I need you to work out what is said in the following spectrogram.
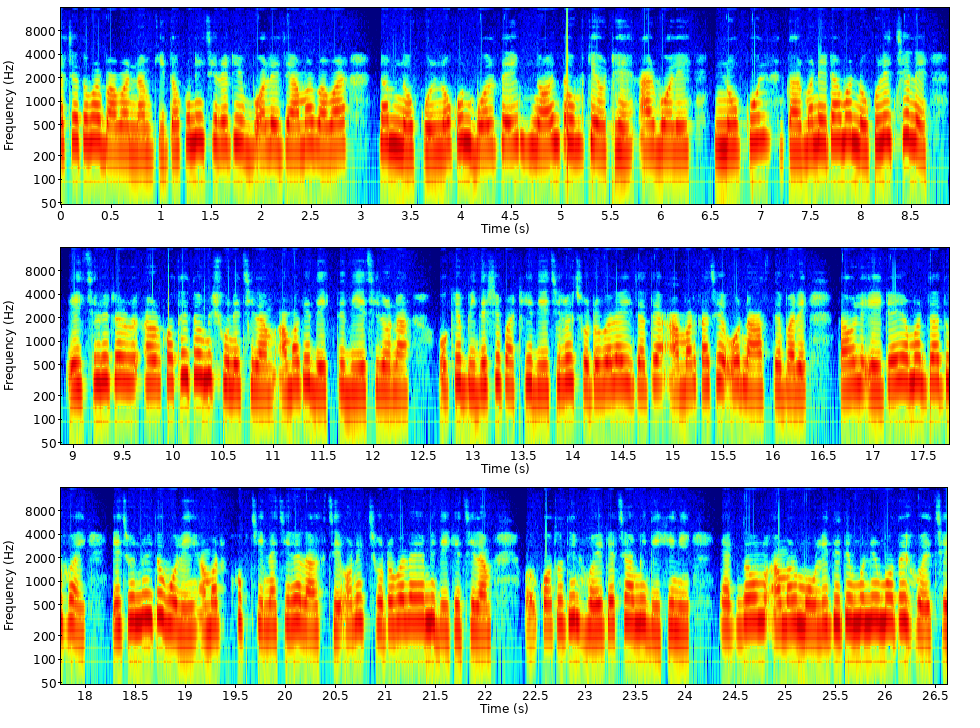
আচ্ছা তোমার বাবার নাম কি? তখনই ছেলেটি বলে যে, আমার বাবার নাম নকুল। নকুল বলতেই নয়ন চমকে ওঠে। আর বলে, নকুল? তার মানে এটা আমার নকুলের ছেলে? এই ছেলেটার কথাই তো আমি শুনেছিলাম, আমাকে দেখতে দিয়েছিল না। ওকে বিদেশে পাঠিয়ে দিয়েছিল ছোটবেলায় যাতে আমার কাছে ও না আসতে পারে। তাহলে এইটাই আমার দাদু ভাই। এজন্যই তো বলি, আমার খুব চেনা চেনা লাগছে। অনেক ছোটবেলায় আমি দেখেছিলাম। কতদিন হয়ে গেছে আমি দেখিনি। একদম আমার মৌলি দিদিমণির মতোই হয়েছে।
